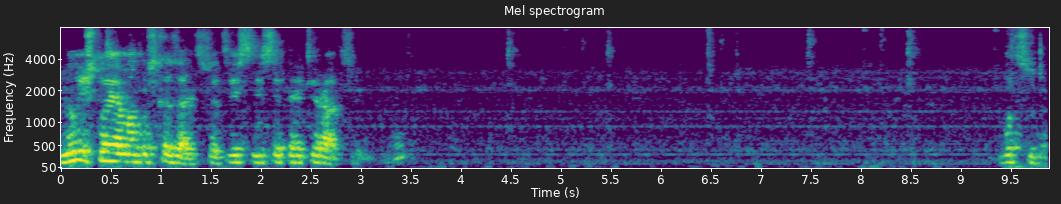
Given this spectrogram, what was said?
Ну и что я могу сказать в соответствии с этой операцией? Вот сюда.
